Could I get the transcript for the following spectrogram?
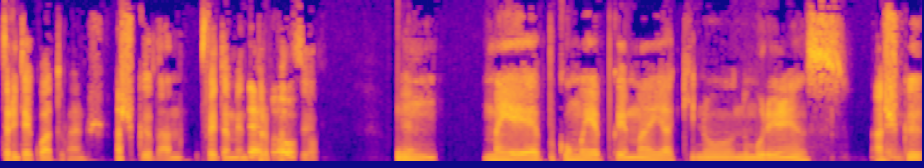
34 anos. Acho que dá perfeitamente É para fazer um, meia época, uma época e meia aqui no, no Moreirense. Acho Sim. que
